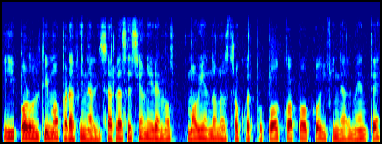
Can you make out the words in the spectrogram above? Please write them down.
Y por último, para finalizar la sesión, iremos moviendo nuestro cuerpo poco a poco y finalmente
